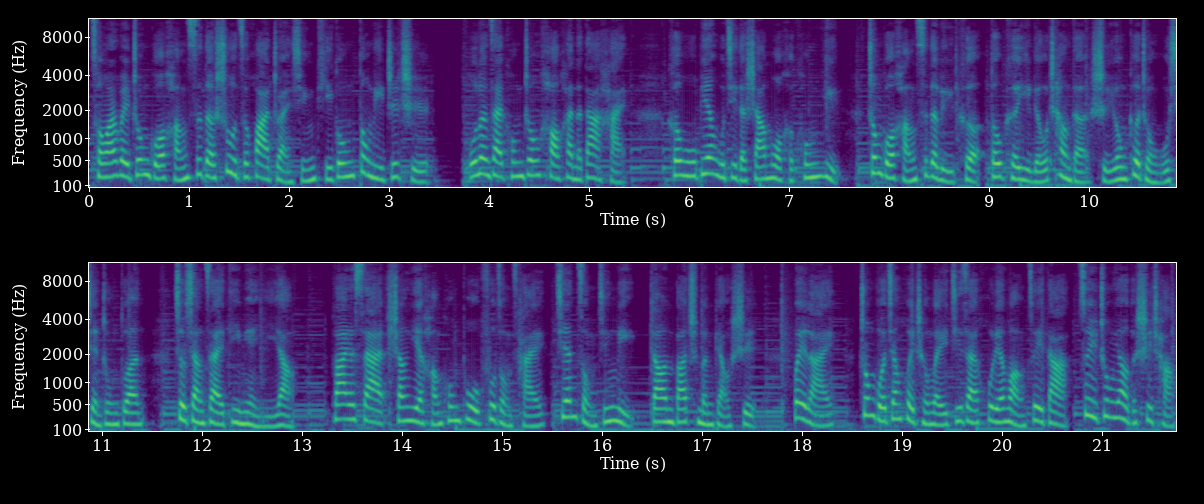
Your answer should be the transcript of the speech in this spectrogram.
从而为中国航司的数字化转型提供动力支持。无论在空中浩瀚的大海和无边无际的沙漠和空域，中国航司的旅客都可以流畅地使用各种无线终端，就像在地面一样。Viasat 商业航空部副总裁兼总经理 Don Bachman 表示，未来中国将会成为机载互联网最大、最重要的市场，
